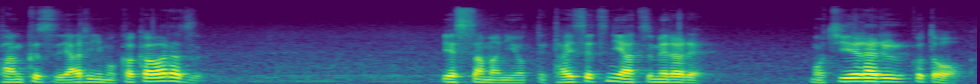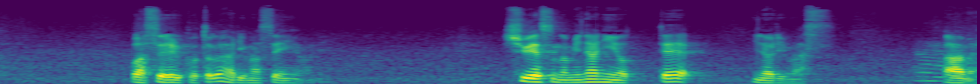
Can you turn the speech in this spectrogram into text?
パンくずであるにもかかわらずイエス様によって大切に集められ用いられることを忘れることがありませんように。主イエスの皆によって祈ります。アーメン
